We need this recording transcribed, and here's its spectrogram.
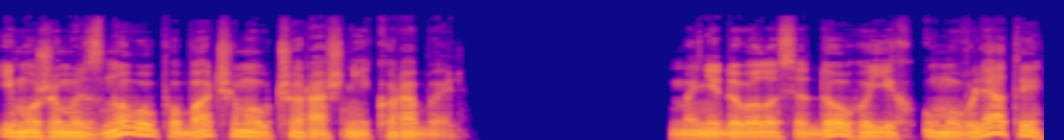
і, може, ми знову побачимо вчорашній корабель. Мені довелося довго їх умовляти,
